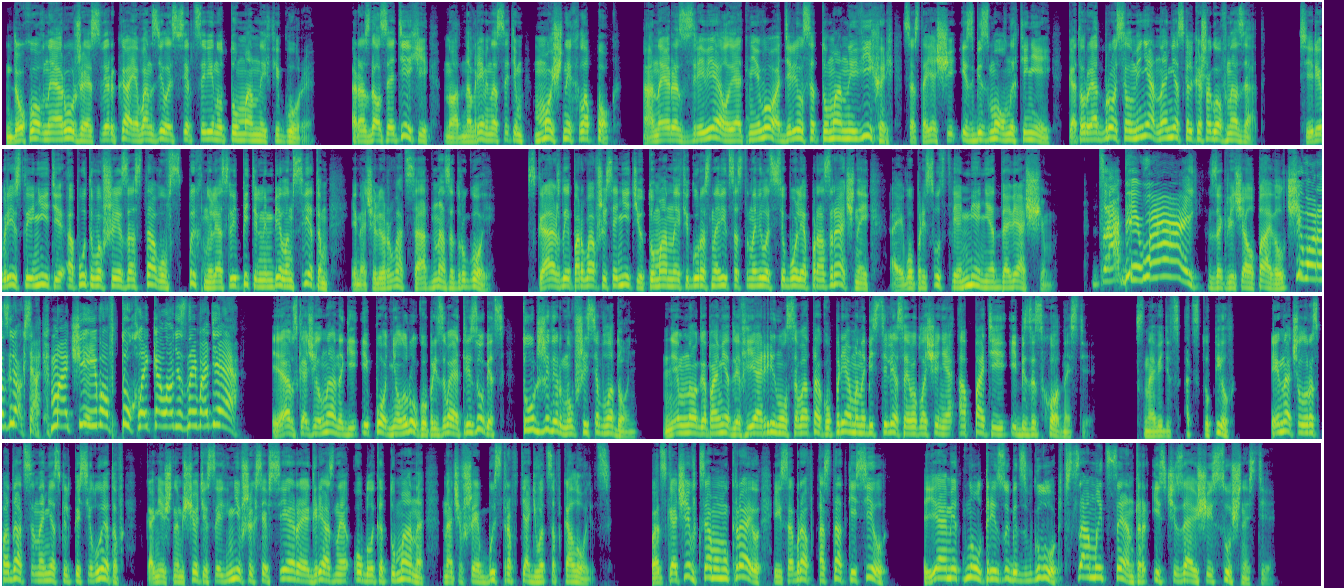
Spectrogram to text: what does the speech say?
Духовное оружие, сверкая, вонзилось в сердцевину туманной фигуры. Раздался тихий, но одновременно с этим мощный хлопок. Анейрос взревел, и от него отделился туманный вихрь, состоящий из безмолвных теней, который отбросил меня на несколько шагов назад. Серебристые нити, опутывавшие заставу, вспыхнули ослепительным белым светом и начали рваться одна за другой. С каждой порвавшейся нитью туманная фигура сновидца становилась все более прозрачной, а его присутствие менее давящим. «Добивай!» — закричал Павел. «Чего разлегся? Мочи его в тухлой колодезной воде!» Я вскочил на ноги и поднял руку, призывая трезубец, тут же вернувшийся в ладонь. Немного помедлив, я ринулся в атаку прямо на бестелесное воплощение апатии и безысходности. Сновидец отступил и начал распадаться на несколько силуэтов, в конечном счете соединившихся в серое грязное облако тумана, начавшее быстро втягиваться в колодец. Подскочив к самому краю и собрав остатки сил, я метнул трезубец вглубь, в самый центр исчезающей сущности.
